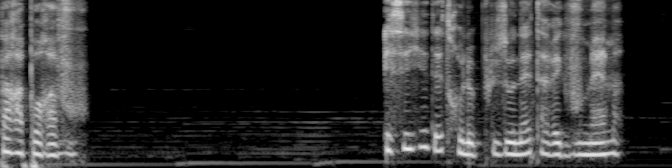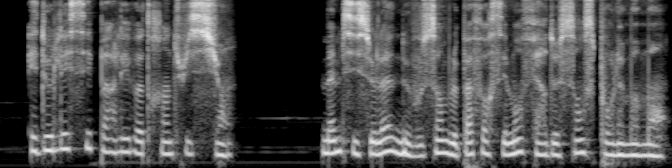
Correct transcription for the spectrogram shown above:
par rapport à vous. Essayez d'être le plus honnête avec vous-même et de laisser parler votre intuition, même si cela ne vous semble pas forcément faire de sens pour le moment.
